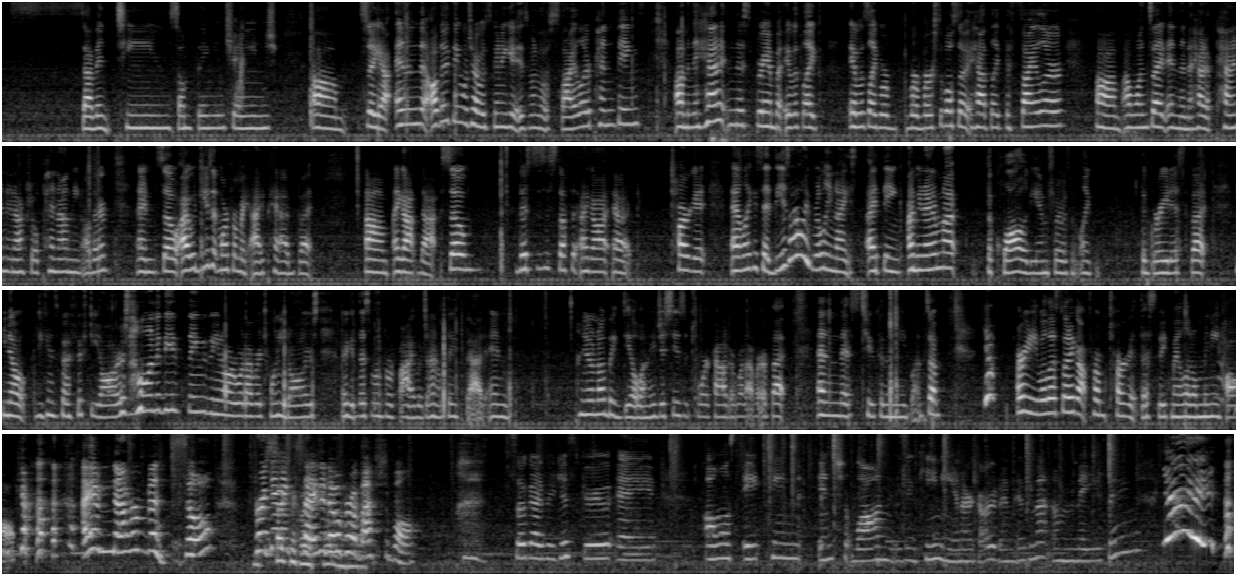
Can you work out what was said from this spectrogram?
17 something and change. Um, so yeah, and then the other thing which I was gonna get is one of those styler pen things. Um, and they had it in this brand, but it was like it was like re- reversible, so it had like the styler um, on one side, and then it had a pen, an actual pen on the other. And so I would use it more for my iPad, but um, I got that. So this is the stuff that I got at Target, and like I said, these are like really nice. I think. I mean, I'm not the quality. I'm sure isn't like the greatest, but you know, you can spend fifty dollars on one of these things, you know, or whatever, twenty dollars, or get this one for five, which I don't think is bad, and you know, no big deal when I just use it to work out or whatever. But and this too because I need one. So yeah, alrighty. Well, that's what I got from Target this week. My little mini haul. I have never been so freaking excited over a vegetable. So guys, we just grew a almost 18 inch long zucchini in our garden. Isn't that amazing? Yay!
